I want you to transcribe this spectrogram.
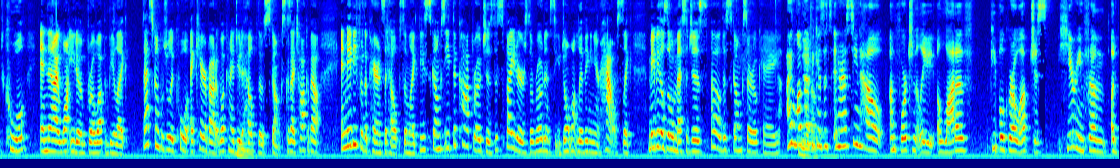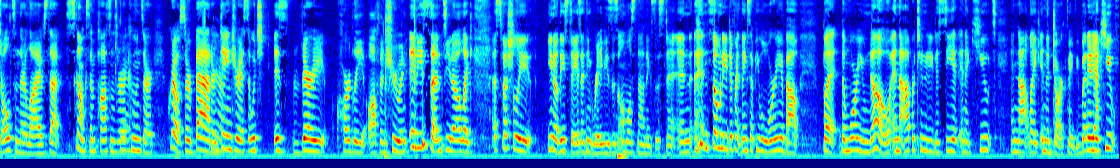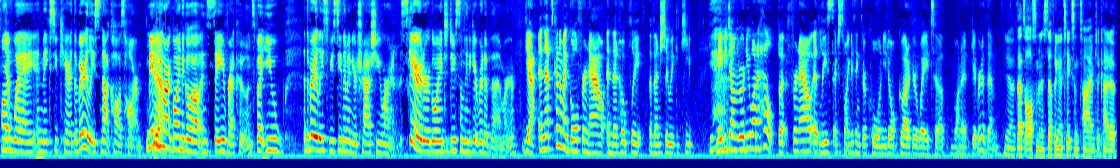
cool, and then I want you to grow up and be like, that skunk was really cool. I care about it. What can I do to mm. help those skunks? Because I talk about, and maybe for the parents it helps them. Like these skunks eat the cockroaches, the spiders, the rodents that you don't want living in your house. Like maybe those little messages. Oh, the skunks are okay. I love that because it's interesting how, unfortunately, a lot of people grow up just hearing from adults in their lives that skunks and possums or Yeah. raccoons are gross or bad or Yeah. dangerous, which is very hardly often true in any sense, you know, like, especially. You know, these days, I think rabies is almost non existent, and, and so many different things that people worry about. But the more you know, and the opportunity to see it in a cute and not like in the dark, maybe, but in Yeah. a cute, fun Yep. way and makes you care at the very least not cause harm maybe Yeah. you aren't going to go out and save raccoons but you at the very least if you see them in your trash you aren't scared or going to do something to get rid of them or Yeah, and that's kind of my goal for now, and then hopefully eventually we can keep. Yeah. Maybe down the road you want to help, but for now, at least, I just want you to think they're cool and you don't go out of your way to want to get rid of them. Yeah, that's awesome, and it's definitely going to take some time to kind of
